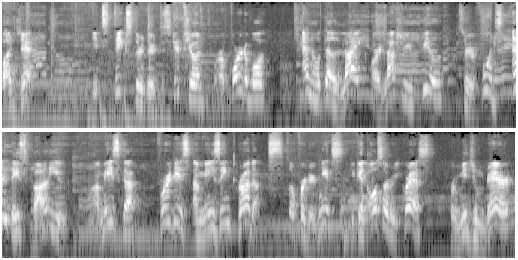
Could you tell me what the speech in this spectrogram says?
budget. It sticks to their description for affordable and hotel-like or luxury feel serve foods and taste value. Amaze ka for these amazing products. So for their meats, you can also request for medium rare,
